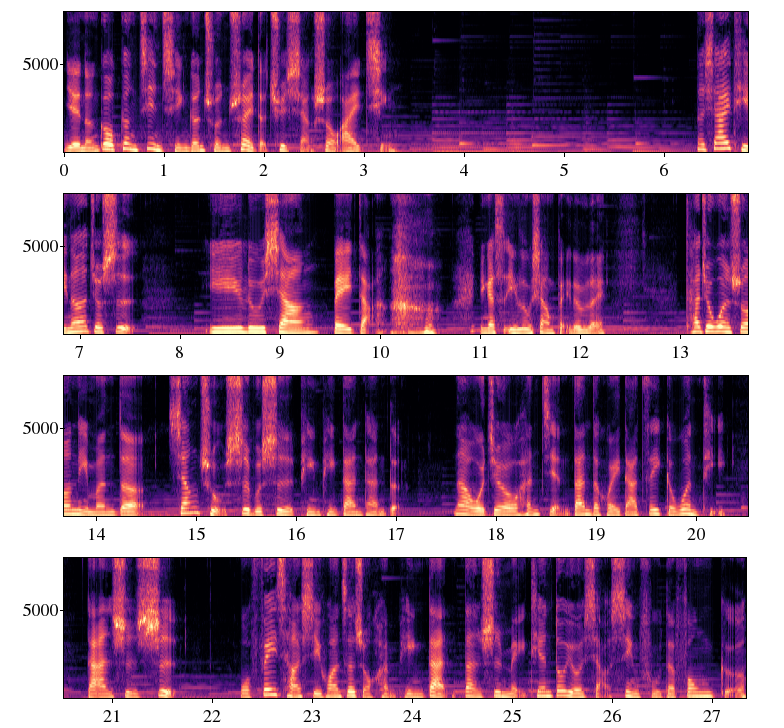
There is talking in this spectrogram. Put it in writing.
也能够更尽情跟纯粹的去享受爱情。那下一题呢，就是一路向北打，应该是一路向北，对不对？他就问说，你们的相处是不是平平淡淡的？那我就很简单的回答这个问题，答案是是。我非常喜欢这种很平淡，但是每天都有小幸福的风格。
